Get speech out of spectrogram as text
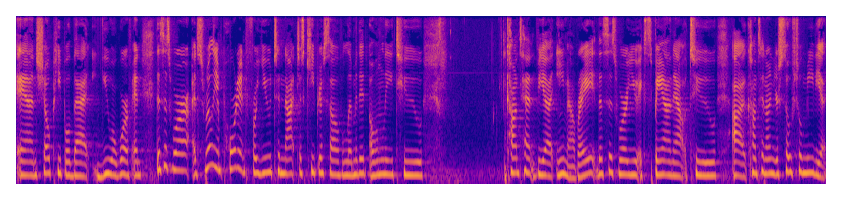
and show people that you are worth. And this is where it's really important for you to not just keep yourself limited only to content via email, right? This is where you expand out to uh, content on your social media.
